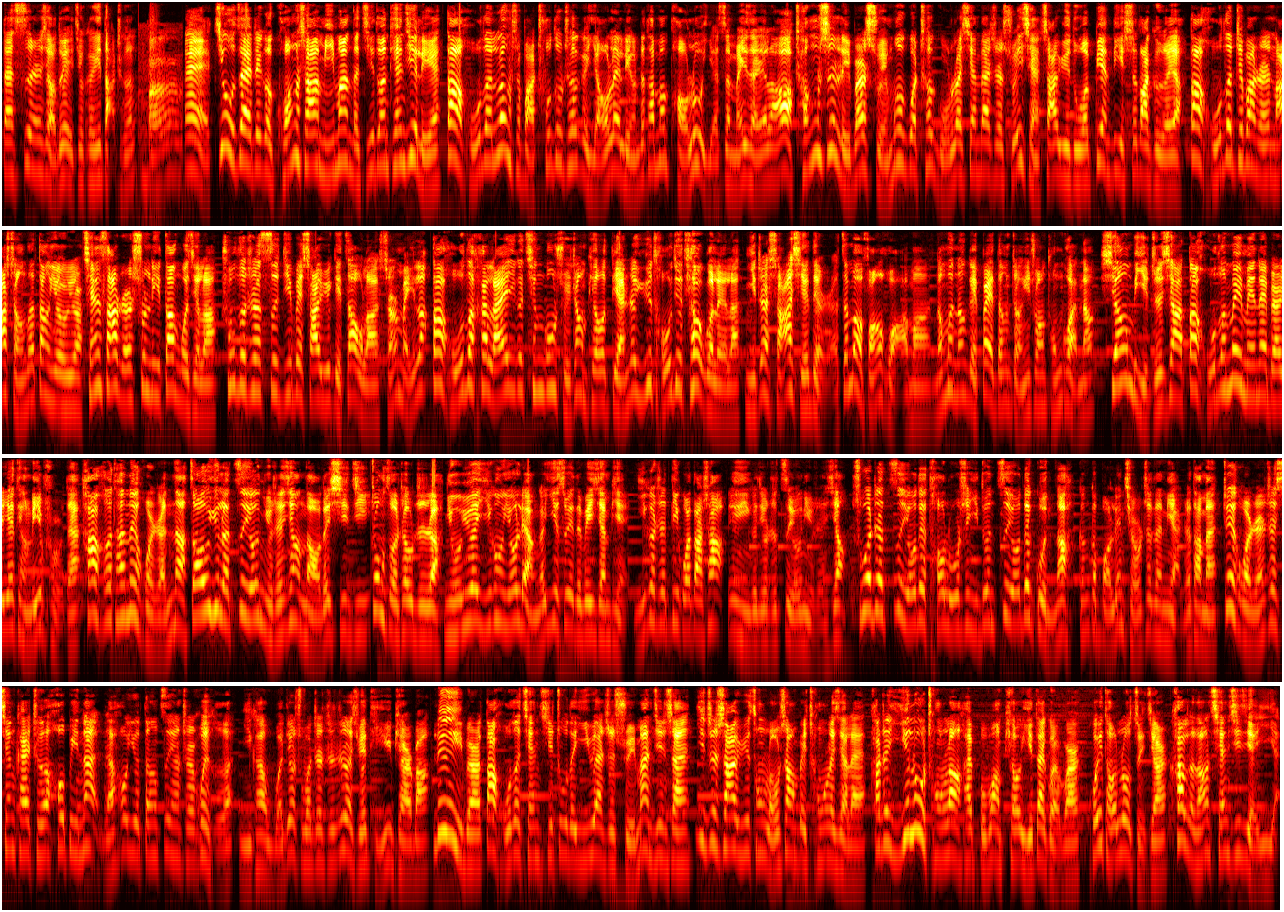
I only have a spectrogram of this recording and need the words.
但四人小队就可以打车了。哎，就在这个狂沙弥漫的极端天气里，大胡子愣是把出租车给摇来，领着他们跑路，也是没谁了啊！城市里边水没过车轱辘，现在是水浅鲨鱼多，遍地是大哥呀！大胡子这帮人拿绳子荡悠悠，前仨人顺利荡过去了，出租车司机被鲨鱼给造了，绳没了。大胡子还来来一个轻功水上漂，点着鱼头就跳过来了。你这啥鞋底啊？这么防滑吗？能不能给拜登整一双同款呢？相比之下，大胡子妹妹那边也挺离谱的，他和他那伙人呢，遭遇了自由女神像脑袋袭击。众所周知啊，纽约一共有两个易碎的危险品，一个是帝国大厦，另一个就是自由女神像。说这自由的头颅是一顿自由的滚呐，跟个保龄球似的撵着他们。这伙人是先开车后避难，然后又蹬自行车汇合。你看，我就说这是热血体育片吧。另一边，大胡子前妻住的医院是水漫金山，一只鲨鱼从楼上被冲了下来，他这一路冲浪还不忘漂移带拐弯，回头露嘴尖看了咱前妻姐一眼。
